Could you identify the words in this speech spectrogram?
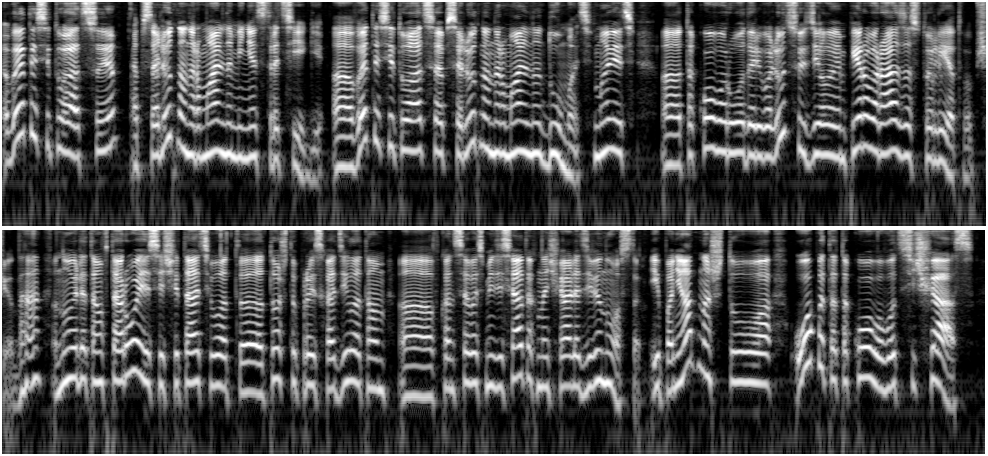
в этой ситуации абсолютно нормально менять стратегии. А в этой ситуации абсолютно нормально думать. Мы ведь а, такого рода революцию делаем первый раз за сто лет вообще, да? Ну или там второй, если считать вот а, то, что происходило там а, в конце 80-х, начале 90-х. И понятно, что опыта такого вот сейчас –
